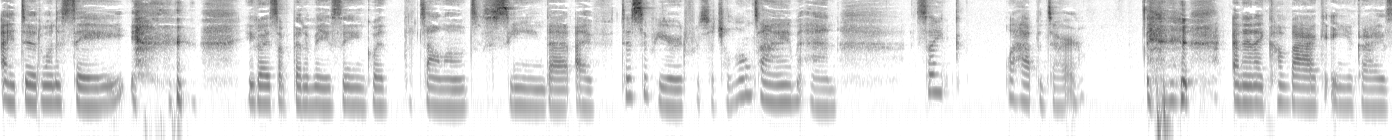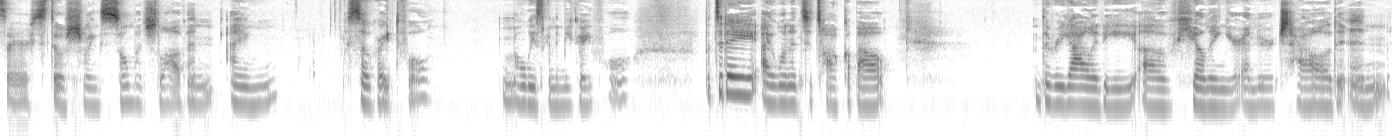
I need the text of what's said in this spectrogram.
I did want to say you guys have been amazing with the downloads, seeing that I've disappeared for such a long time, and it's like, what happened to her? and then I come back, and you guys are still showing so much love, and I'm so grateful. I'm always going to be grateful. But today, I wanted to talk about the reality of healing your inner child and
